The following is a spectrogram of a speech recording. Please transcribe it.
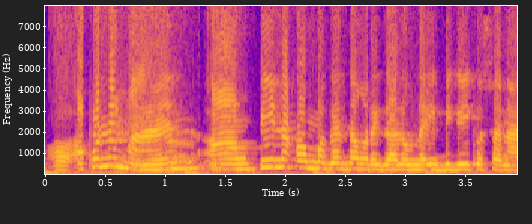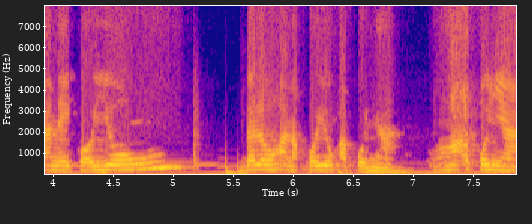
Oh, ako naman, ang pinakamagandang regalong na ibigay ko sa nanay ko, yung dalawang anak ko, yung apo niya. Mga apo niya.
